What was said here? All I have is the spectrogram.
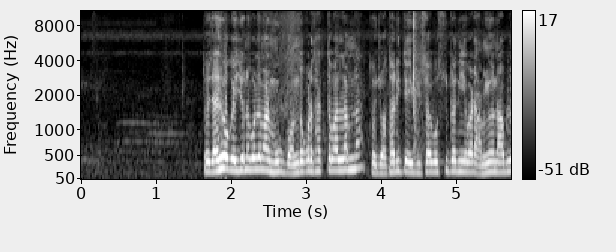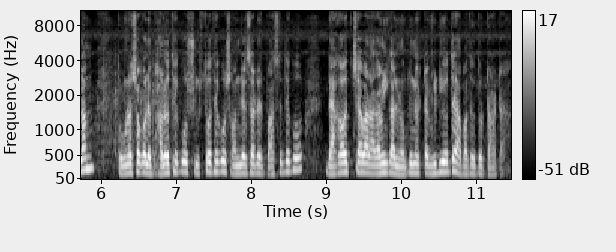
তো যাই হোক, এই জন্য বললাম আর মুখ বন্ধ করে থাকতে পারলাম না। তো যথারীতি এই বিষয়বস্তুটা নিয়ে এবার আমিও নামলাম। তোমরা সকলে ভালো থেকো, সুস্থ থেকো, সঞ্জয় স্যারের পাশে থেকো। দেখা হচ্ছে আবার আগামীকাল নতুন একটা ভিডিওতে। আপাতত টাটা।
